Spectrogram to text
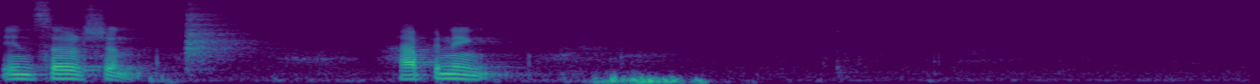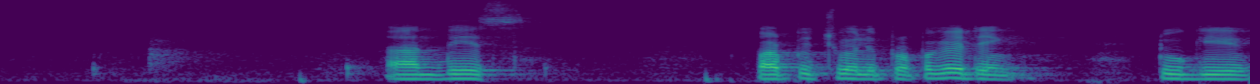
insertion happening and this perpetually propagating to give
